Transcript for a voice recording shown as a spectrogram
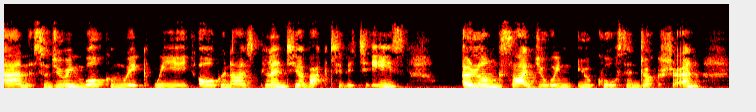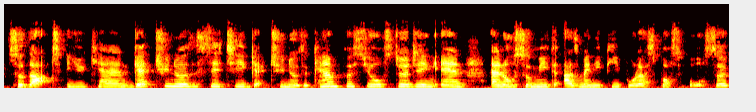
Um, so during welcome week, we organize plenty of activities alongside your in, your course induction so that you can get to know the city get to know the campus you're studying in and also meet as many people as possible. So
